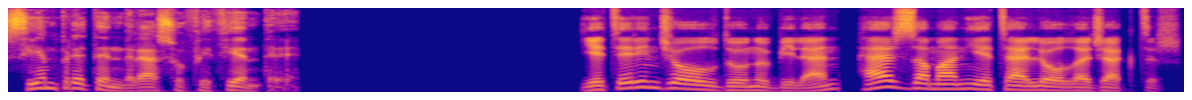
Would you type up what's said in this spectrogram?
siempre tendrá suficiente. Yeterince olduğunu bilen, her zaman yeterli olacaktır.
